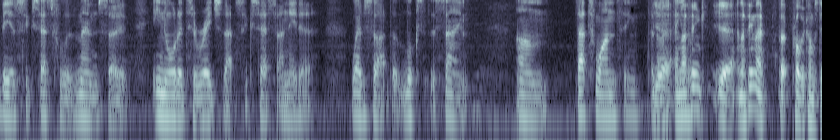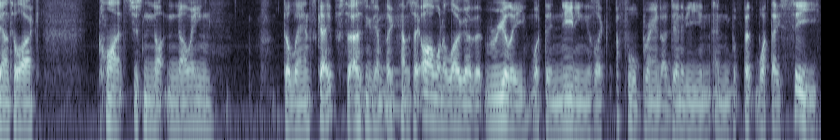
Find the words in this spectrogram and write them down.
be as successful as them. So, in order to reach that success, I need a website that looks the same. Um, that's one thing. That yeah, I think and I of. think yeah, and I think that that probably comes down to like clients just not knowing the landscape. So as an example, they come and say, "Oh, I want a logo," but really, what they're needing is like a full brand identity, and, and but what they see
